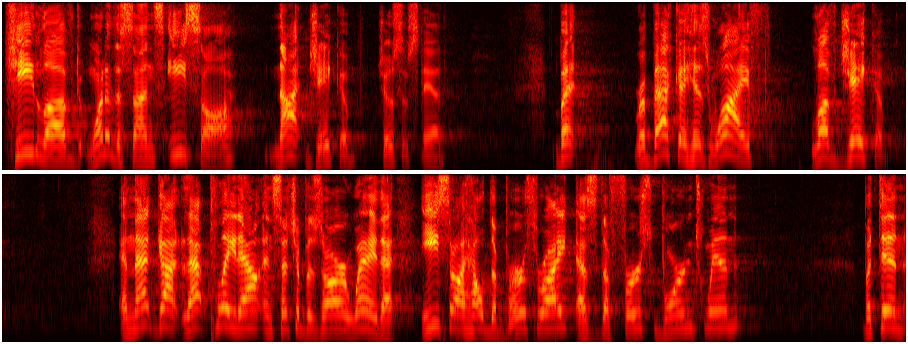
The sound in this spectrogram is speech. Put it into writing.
He loved one of the sons, Esau, not Jacob, Joseph's dad. But Rebekah, his wife, loved Jacob. And that got that played out in such a bizarre way that Esau held the birthright as the firstborn twin. But then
